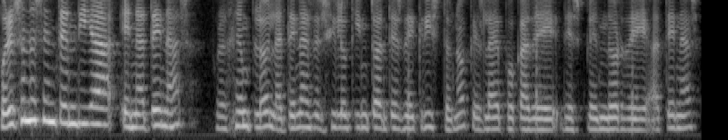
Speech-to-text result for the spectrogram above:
Por eso no se entendía en Atenas, por ejemplo, en Atenas del siglo V antes de Cristo, ¿no? que es la época de, esplendor de Atenas,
